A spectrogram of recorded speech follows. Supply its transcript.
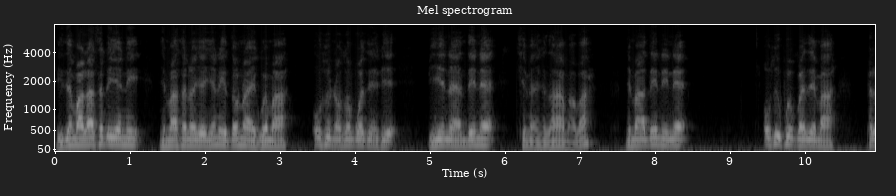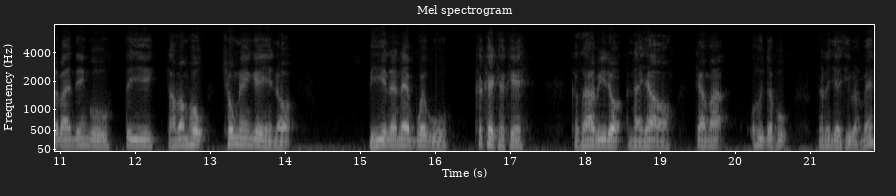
ဒီဇင်ဘာလ17ရက်နေ့မြန်မာစံတော်ချိန်ညနေ3နာရီခွဲမှာအုပ်စုနောက်ဆုံးပွဲစဉ်အဖြစ်ဘီယန်နန်အသင်းနဲ့ချင်းပြန်ကစားရမှာပါ မြန်မာအသင်းအနေနဲ့အုပ်စုဖွဲ့ပန်းစဉ်မှာဖိလစ်ပိုင်အသင်းကိုတည်ရဒါမှမဟုတ်ချုံနိုင်ခဲ့ရင်တော့ဘီယန်နန်နဲ့ပွဲကိုခက်ခက်ခက်ခဲကစားပြီးတော့အနိုင်ရအောင်ကံမအုပ်စုတက်ဖို့ညွှန်လင်းချက်ရှိပါမယ်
